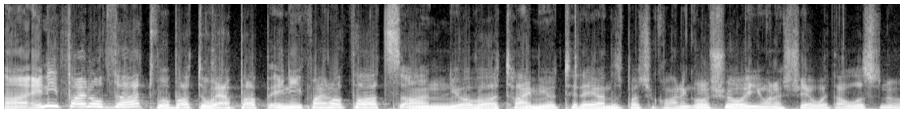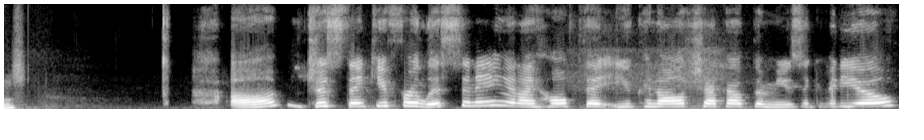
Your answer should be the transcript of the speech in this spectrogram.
Uh, any final thoughts? We're about to wrap up. Any final thoughts on your time here today on the Special Chronicle Show you want to share with our listeners? Um, just thank you for listening, and I hope that you can all check out the music video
